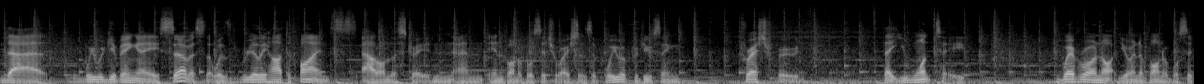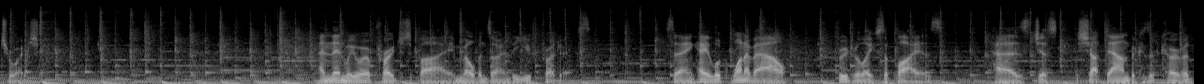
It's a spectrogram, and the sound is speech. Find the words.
that we were giving a service that was really hard to find out on the street and, and in vulnerable situations. If we were producing fresh food that you want to eat, whether or not you're in a vulnerable situation. And then we were approached by Melbourne's own, the Youth Projects, saying, hey, look, one of our food relief suppliers has just shut down because of COVID.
